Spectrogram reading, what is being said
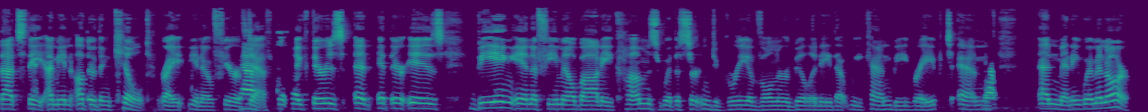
That's the, I mean, other than killed, right? You know, fear of Yeah. death. But like there is, a, a- there is being in a female body comes with a certain degree of vulnerability that we can be raped, and Yep. and many women are.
